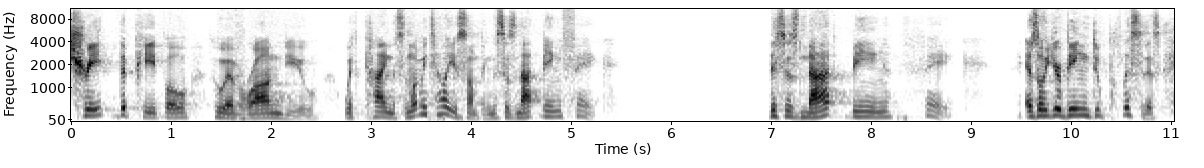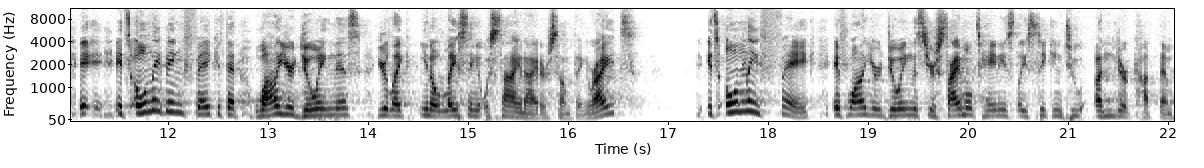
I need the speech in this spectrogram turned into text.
Treat the people who have wronged you with kindness. And let me tell you something this is not being fake. This is not being fake as though you're being duplicitous. It's only being fake if that while you're doing this, you're like, you know, lacing it with cyanide or something, right? It's only fake if while you're doing this, you're simultaneously seeking to undercut them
